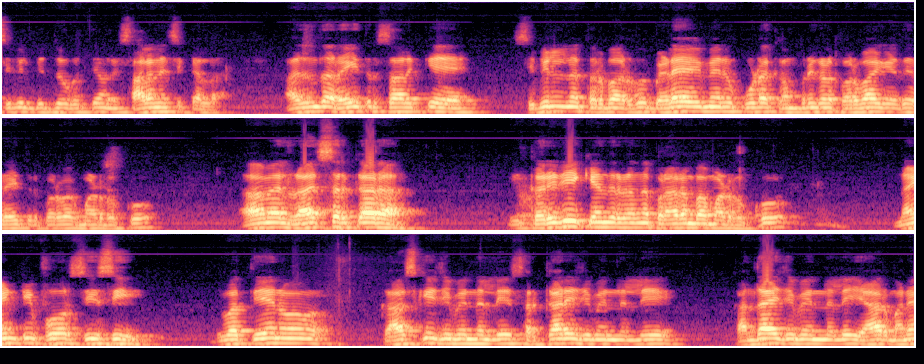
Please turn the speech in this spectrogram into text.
ಸಿಬಿಲ್ ಬಿದ್ದೋಗುತ್ತೆ. ಅವನಿಗೆ ಸಾಲನೇ ಸಿಕ್ಕಲ್ಲ. ಅದರಿಂದ ರೈತರ ಸಾಲಕ್ಕೆ ಸಿಬಿಲ್ನ ತರಬಾರ್ದು. ಬೆಳೆ ವಿಮೆನೂ ಕೂಡ ಕಂಪ್ನಿಗಳ ಪರವಾಗಿ ಇದೆ. ರೈತರ ಪರವಾಗಿ ಮಾಡಬೇಕು. ಆಮೇಲೆ ರಾಜ್ಯ ಸರ್ಕಾರ ಈ ಖರೀದಿ ಕೇಂದ್ರಗಳನ್ನು ಪ್ರಾರಂಭ ಮಾಡಬೇಕು. ನೈಂಟಿ ಫೋರ್ ಸಿ ಸಿ ಇವತ್ತೇನು ಖಾಸಗಿ ಜಮೀನಿನಲ್ಲಿ, ಸರ್ಕಾರಿ ಜಮೀನಿನಲ್ಲಿ, ಕಂದಾಯ ಜಮೀನಿನಲ್ಲಿ ಯಾರು ಮನೆ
